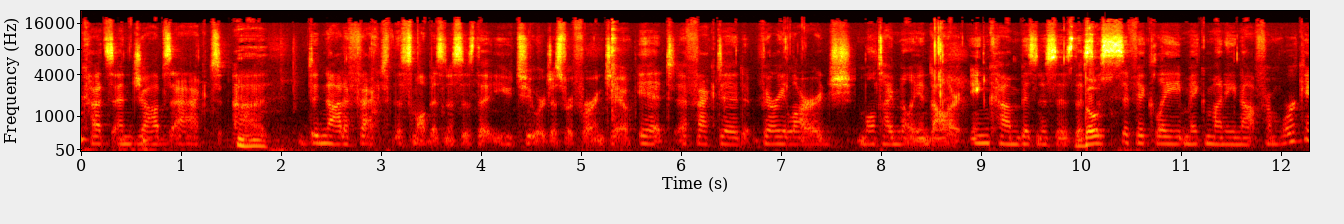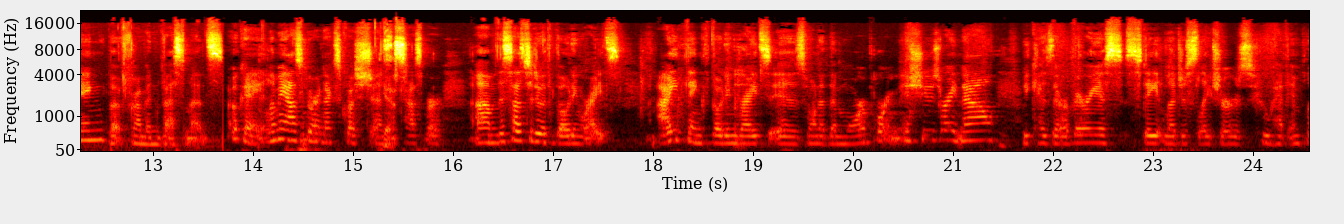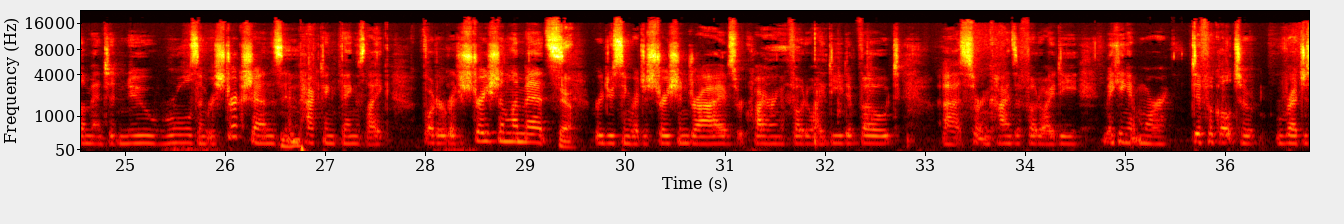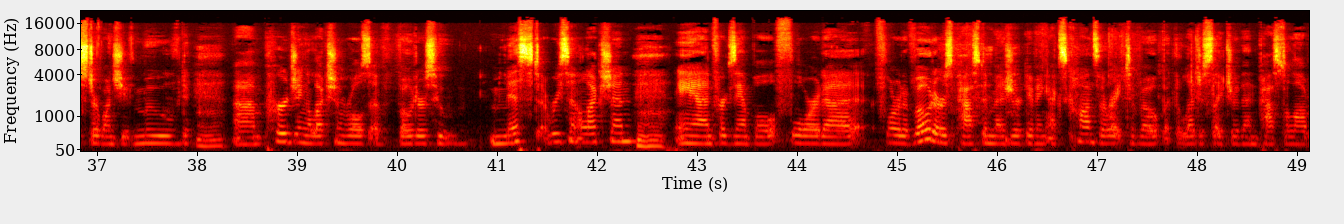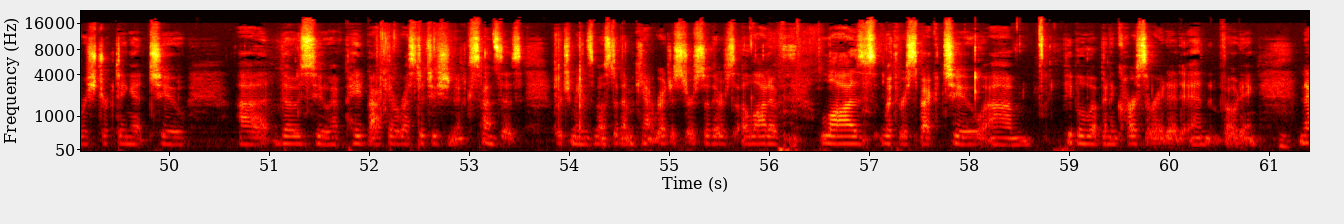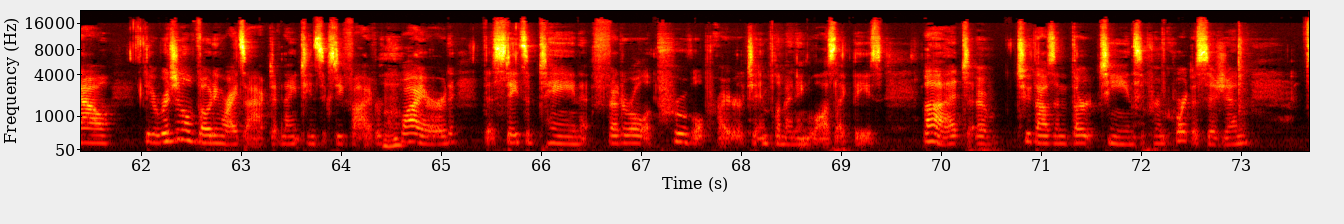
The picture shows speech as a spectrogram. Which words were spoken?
cuts and Jobs Act uh, Mm-hmm. did not affect the small businesses that you two were just referring to. It affected very large, multi-million dollar income businesses that Those- specifically make money not from working, but from investments. Okay, let me ask you our next question, Yes. Casper. Um, this has to do with voting rights. I think voting rights is one of the more important issues right now because there are various state legislatures who have implemented new rules and restrictions impacting things like voter registration limits, Mm-hmm. Yeah. reducing registration drives, requiring a photo ID to vote, uh, certain kinds of photo ID, making it more difficult to register once you've moved, Mm-hmm. um, purging election rolls of voters who missed a recent election. Mm-hmm. And for example, Florida, Florida voters passed a measure giving ex-cons the right to vote, but the legislature then passed a law restricting it to uh, those who have paid back their restitution expenses, which means most of them can't register. So there's a lot of laws with respect to um, people who have been incarcerated and voting. Now, the original Voting Rights Act of 1965 required that states obtain federal approval prior to implementing laws like these. But a 2013 Supreme Court decision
